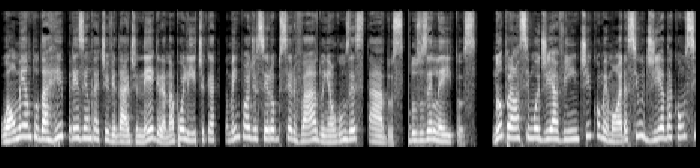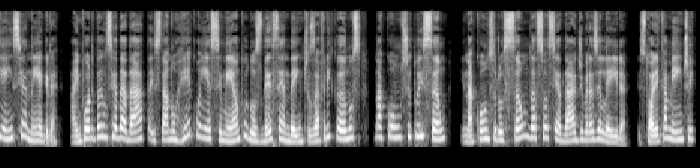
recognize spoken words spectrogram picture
O aumento da representatividade negra na política também pode ser observado em alguns estados dos eleitos. No próximo dia 20, comemora-se o Dia da Consciência Negra. A importância da data está no reconhecimento dos descendentes africanos na Constituição e na construção da sociedade brasileira. Historicamente,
